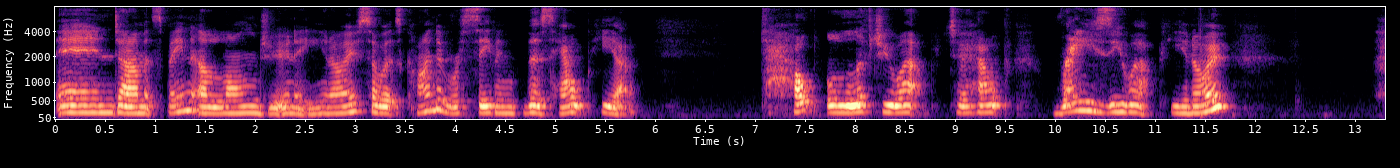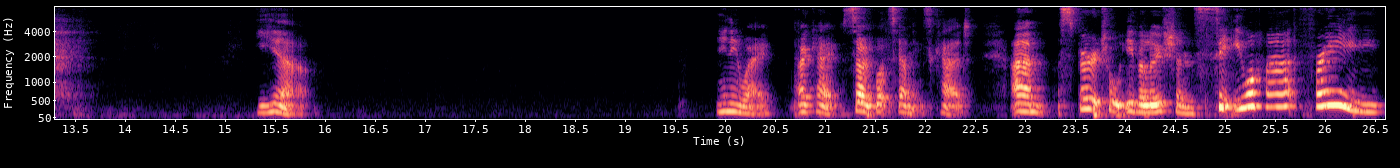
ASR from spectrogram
And um, it's been a long journey, you know. So it's kind of receiving this help here to help lift you up, to help raise you up, you know. Yeah. Anyway, okay, so what's our next card? Um, spiritual evolution. Set your heart free.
